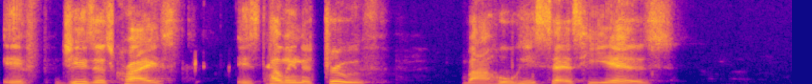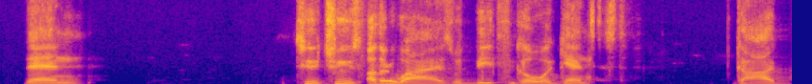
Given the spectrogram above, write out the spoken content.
if Jesus Christ is telling the truth by who he says he is, then to choose otherwise would be to go against God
